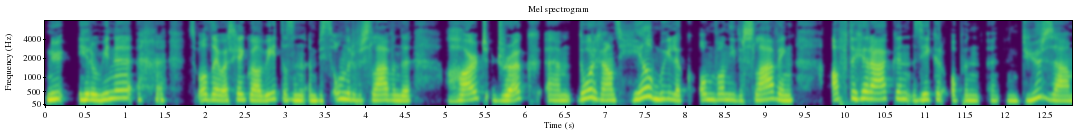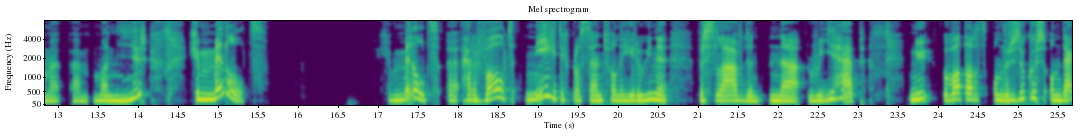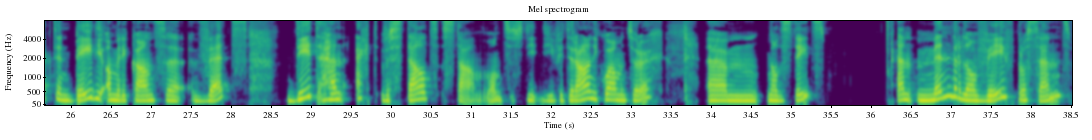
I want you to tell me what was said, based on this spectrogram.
Nu, heroïne, zoals hij waarschijnlijk wel weet, dat is een, een bijzonder verslavende hard drug. Um, doorgaans heel moeilijk om van die verslaving af te geraken, zeker op een, een, duurzame um, manier. Gemiddeld gemiddeld uh, hervalt 90% van de heroïneverslaafden na rehab. Nu, wat dat onderzoekers ontdekten bij die Amerikaanse vets, deed hen echt versteld staan. Want dus die, die veteranen die kwamen terug um, naar de States en minder dan 5%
